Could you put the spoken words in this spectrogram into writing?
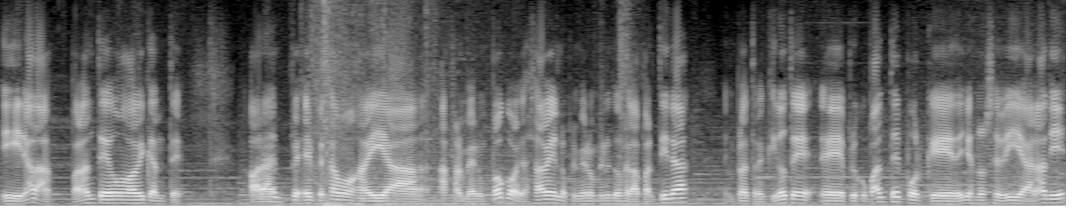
y nada, para adelante un Alicante. Ahora empezamos ahí a, a farmear un poco, ya sabes, los primeros minutos de la partida en plan tranquilote, eh, preocupante porque de ellos no se veía a nadie.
